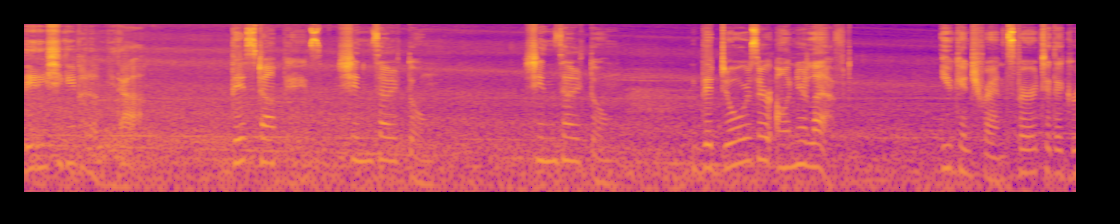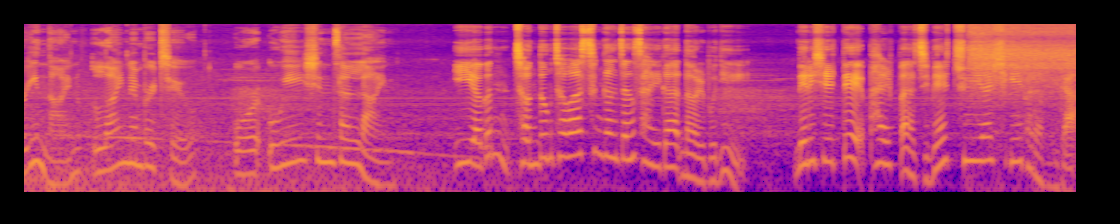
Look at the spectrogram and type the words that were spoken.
내리시기 바랍니다. This stop is 신설동. 신설동. The doors are on your left. You can transfer to the green line, line number 2, or Ui Shinsal line. 이 역은 전동차와 승강장 사이가 넓으니 내리실 때 발 빠짐에 주의하시기 바랍니다.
